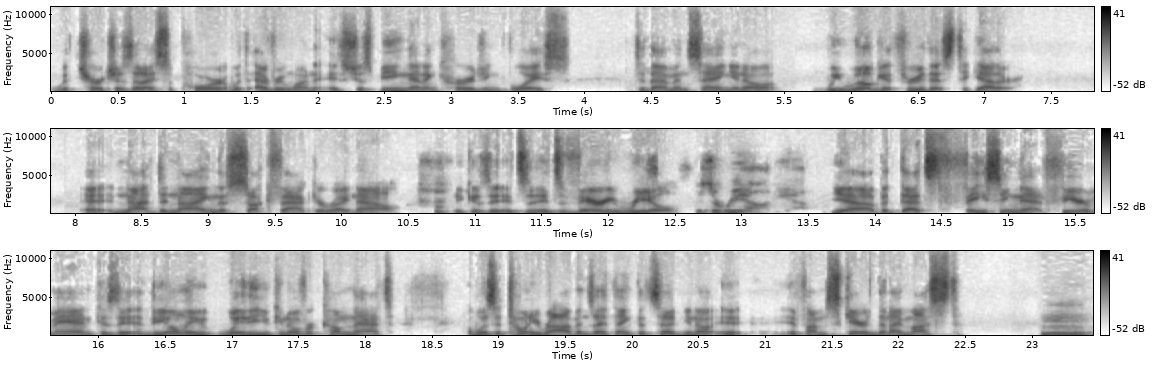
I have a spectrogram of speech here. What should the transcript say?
with churches that I support, with everyone, it's just being that encouraging voice to them and saying, you know, we will get through this together. Uh, not denying the suck factor right now because it's it's very real. There's a reality, yeah. Yeah, but that's facing that fear, man. Because the the only way that you can overcome that was it Tony Robbins, I think, that said, you know, if I'm scared, then I must. Hmm.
